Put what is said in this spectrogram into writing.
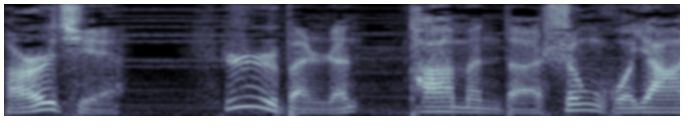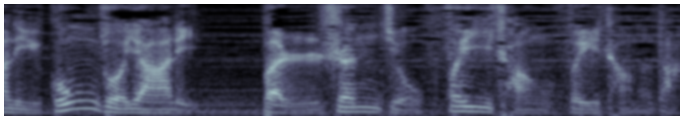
而且，日本人他们的生活压力、工作压力本身就非常非常的大。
